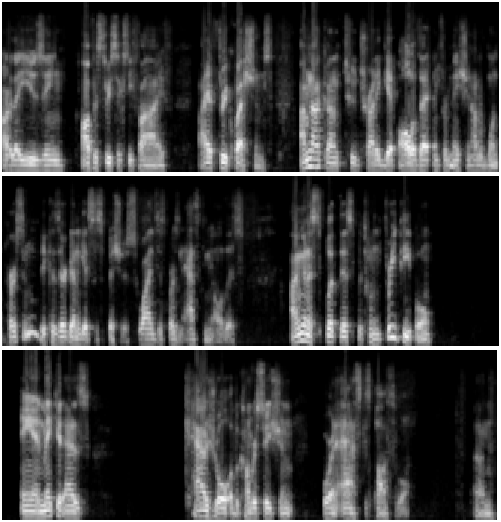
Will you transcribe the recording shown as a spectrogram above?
are they using Office 365? I have three questions. I'm not going to try to get all of that information out of one person because they're going to get suspicious. Why is this person asking me all of this? I'm going to split this between three people and make it as casual of a conversation or an ask as possible. Um,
